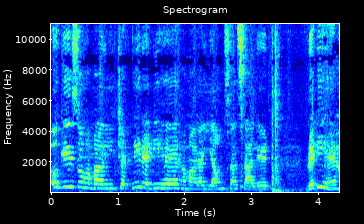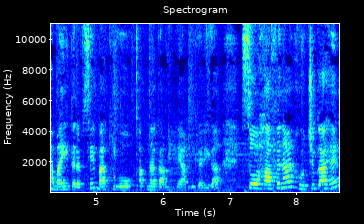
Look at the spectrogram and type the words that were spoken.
okay so हमारी चटनी रेडी है हमारा यम सा सैलेड रेडी है हमारी तरफ़ से बाकी वो अपना काम अपने आप ही करेगा सो हाफ़ एन आवर हो चुका है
